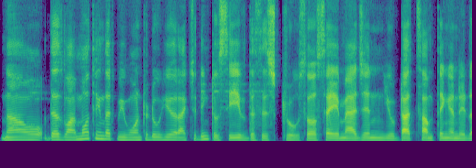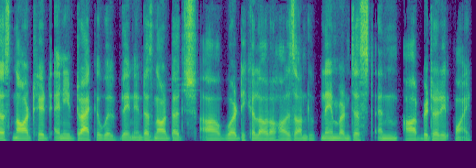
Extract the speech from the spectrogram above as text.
Now, there's one more thing that we want to do here actually to see if this is true. So say imagine you touch something and it does not hit any trackable plane. It does not touch a vertical or a horizontal plane, but just an arbitrary point.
